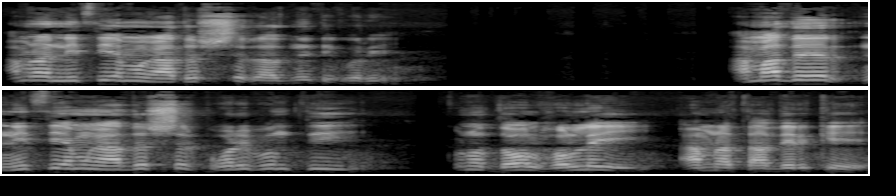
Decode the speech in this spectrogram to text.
আমরা নীতি এবং আদর্শের রাজনীতি করি। আমাদের নীতি এবং আদর্শের পরিপন্থী কোনো দল হলেই আমরা তাদেরকে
